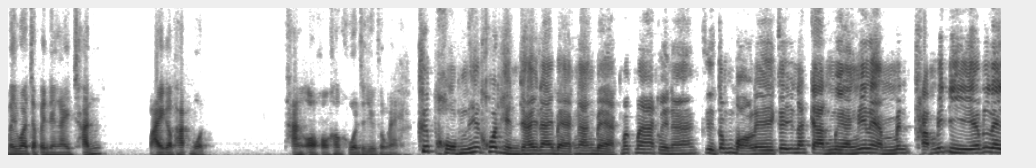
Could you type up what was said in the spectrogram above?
ไม่ว่าจะเป็นยังไงชั้นไปกับพักหมด ทางออกของเขาควรจะอยู่ตรงไหน คือผมเนี่ยโคตรเห็นใจนายแบกนางแบกมาก ๆเลยนะ คือต้องบอกเลยก็นักการเมืองนี่แหละมันทำไม่ดีมันเลย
